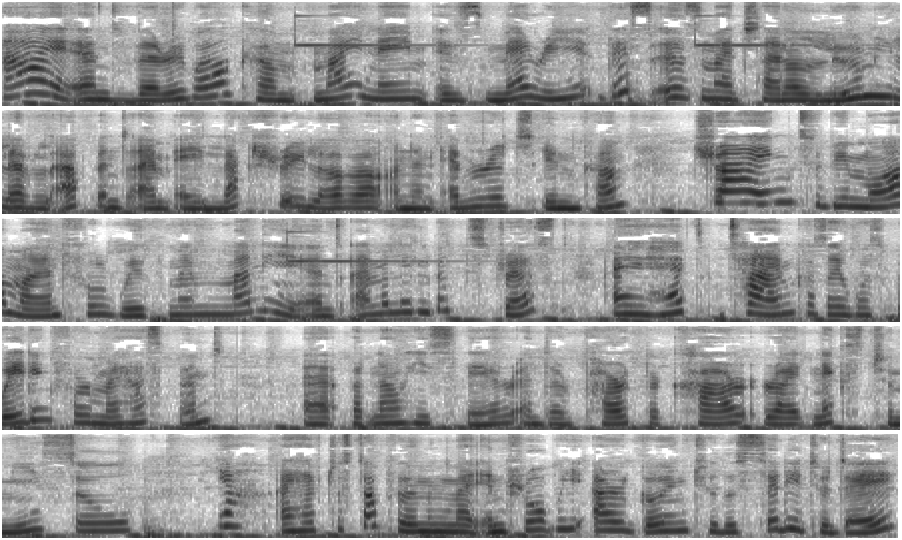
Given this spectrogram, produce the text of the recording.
Hi and very welcome. My name is Mary. This is my channel Lumi Level Up and I'm a luxury lover on an average income trying to be more mindful with my money and I'm a little bit stressed. I had time because I was waiting for my husband uh, but now he's there and I parked a car right next to me so yeah, I have to stop filming my intro. We are going to the city today,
